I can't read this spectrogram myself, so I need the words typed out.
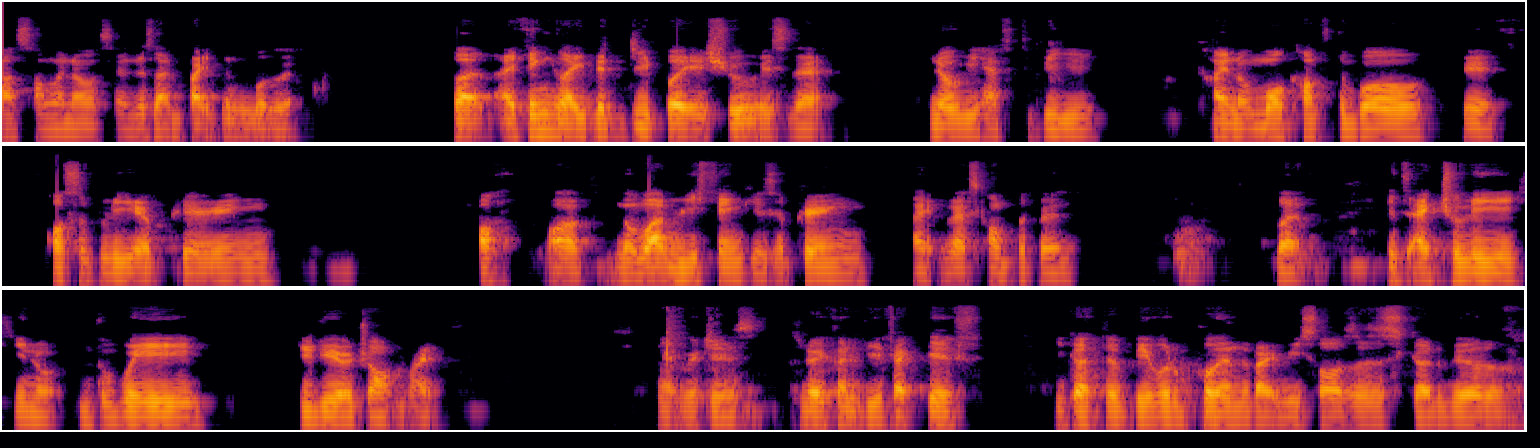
ask someone else and just like bite the Mm. bullet. But I think like the deeper issue is that you know we have to be kind of more comfortable with possibly appearing of of you know, what we think is appearing like less competent, but it's actually you know the way you do your job, right? Right, which is you know you want to be effective, you got to be able to pull in the right resources, you got to be able to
